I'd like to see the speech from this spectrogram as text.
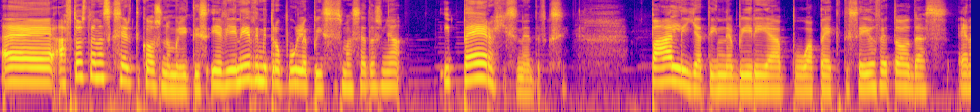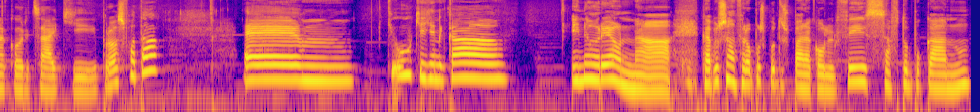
ε, αυτός ήταν ένας εξαιρετικός συνομιλητής. Η Ευγενία Δημητροπούλου επίσης μας έδωσε μια υπέροχη συνέντευξη. Πάλι για την εμπειρία που απέκτησε υιοθετώντας ένα κοριτσάκι πρόσφατα. Ε, και, ου, και γενικά είναι ωραίο να κάποιους ανθρώπους που τους παρακολουθείς σε αυτό που κάνουν,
